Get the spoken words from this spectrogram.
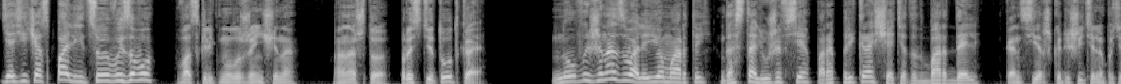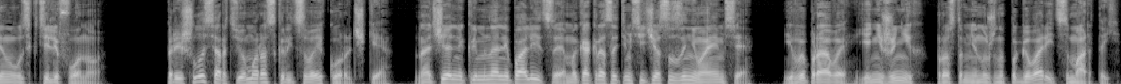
«Я сейчас полицию вызову!» — воскликнула женщина. «Она что, проститутка?» «Но вы же назвали ее Мартой. Достали уже все, пора прекращать этот бордель». Консьержка решительно потянулась к телефону. Пришлось Артему раскрыть свои корочки. «Начальник криминальной полиции, мы как раз этим сейчас и занимаемся. И вы правы, я не жених, просто мне нужно поговорить с Мартой».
